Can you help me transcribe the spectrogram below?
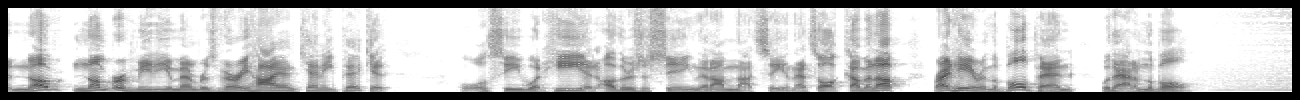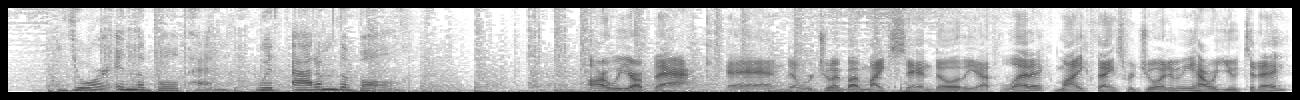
a no- number of media members, very high on Kenny Pickett. We'll see what he and others are seeing that I'm not seeing. That's all coming up right here in the bullpen with Adam the Bull. You're in the bullpen with Adam the Bull. All right, we are back, and uh, we're joined by Mike Sando of The Athletic. Mike, thanks for joining me. How are you today?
